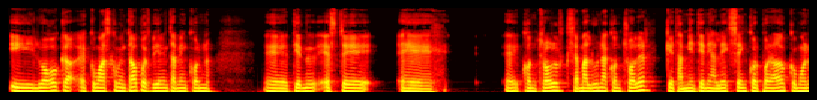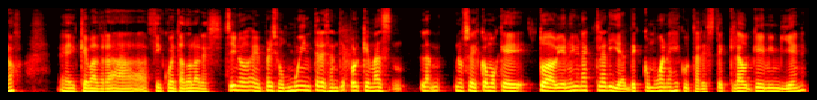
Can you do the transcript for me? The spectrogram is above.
Y luego, eh, como has comentado, pues vienen también con, eh, tienen este eh, control que se llama Luna Controller, que también tiene Alexa incorporado, como no, que valdrá 50 dólares. Sí, no, me pareció muy interesante porque más no sé, es como que todavía no hay una claridad de cómo van a ejecutar este cloud gaming bien.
